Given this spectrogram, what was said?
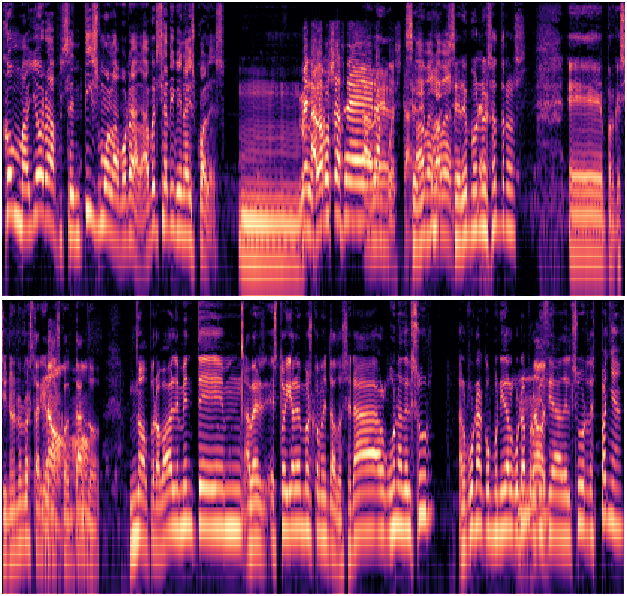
con mayor absentismo laboral. A ver si adivináis cuál es. Mm, Venga, vamos a hacer a ver, apuestas. A ver, ¿seremos, a ver. seremos Venga. nosotros? Eh, porque si no, no lo estaríamos No. contando. No, probablemente... mm, A ver, esto ya lo hemos comentado. ¿Será alguna del sur? ¿Alguna comunidad, alguna No. provincia del sur de España?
